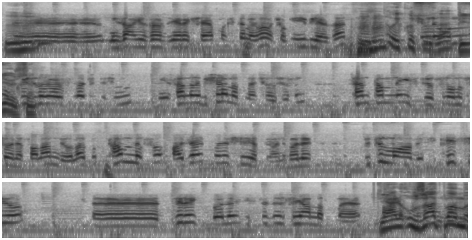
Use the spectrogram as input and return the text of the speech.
Hı hı. e, mizah yazarı diyerek şey yapmak istemiyorum ama çok iyi bir yazar. Hı hı. Şimdi Uykusuzlar. onun Biliyorsun. okuyucular arasında çıktı. Şimdi insanlara bir şey anlatmaya çalışıyorsun. Sen tam ne istiyorsun onu söyle falan diyorlar. Bu tam lafı acayip böyle şey yapıyor. Hani böyle bütün muhabbeti kesiyor. Ee, direkt böyle istediğin şeyi anlatmaya. yani uzatma mı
